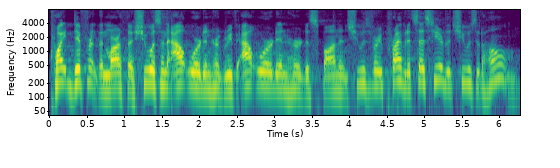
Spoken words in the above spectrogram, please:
Quite different than Martha. She wasn't outward in her grief, outward in her despondence. She was very private. It says here that she was at home.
